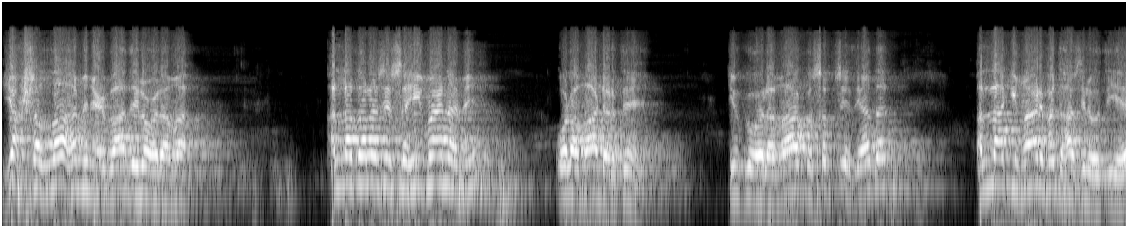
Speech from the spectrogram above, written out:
یکش اللہ من عباد العلماء۔ اللہ تعالیٰ سے صحیح معنی میں علماء ڈرتے ہیں، کیونکہ علماء کو سب سے زیادہ اللہ کی معرفت حاصل ہوتی ہے۔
